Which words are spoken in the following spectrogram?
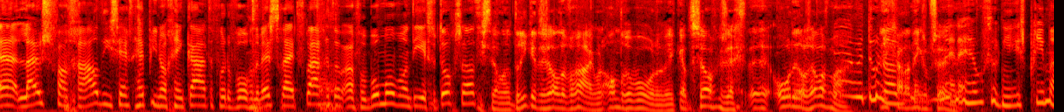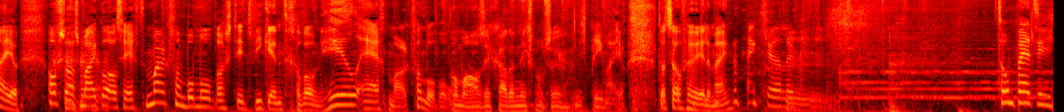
Uh, Luis van Gaal die zegt, heb je nog geen kaarten voor de volgende wedstrijd? Vraag het dan aan Van Bommel, want die heeft er toch zat. Die stellen drie keer dezelfde vraag, met andere woorden. Ik heb het zelf gezegd, uh, oordeel zelf maar. Ja, we doen ik ga er niks op zeggen. Nee, nee, hoeft ook niet. Is prima, joh. Of zoals Michael al zegt, Mark van Bommel was dit weekend gewoon heel erg Mark van Bommel. Nogmaals, ik ga er niks op zeggen. Dat is prima, joh. Tot zover, Willemijn. Dankjewel, Luc. Tom Petty.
